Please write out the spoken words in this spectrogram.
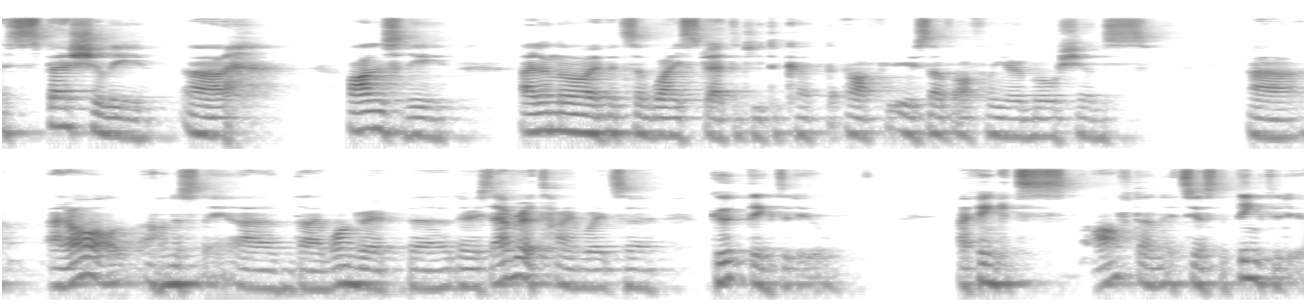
Especially, uh, honestly, I don't know if it's a wise strategy to cut off yourself off from your emotions uh, at all, honestly. And I wonder if uh, there's ever a time where it's a good thing to do. I think it's often it's just a thing to do.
